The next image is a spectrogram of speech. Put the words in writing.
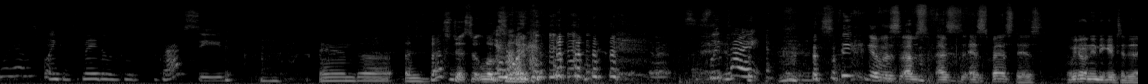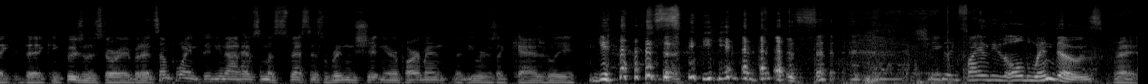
oh yeah, this blanket's made of grass seed. And uh, Asbestos, it looks Yeah. like. Sleep tight. Speaking of, as, of as, asbestos, we don't need to get to the the conclusion of the story. But at some point, did you not have some asbestos-ridden shit in your apartment that you were just like casually? yes, yes. she like finds these old windows. Right.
